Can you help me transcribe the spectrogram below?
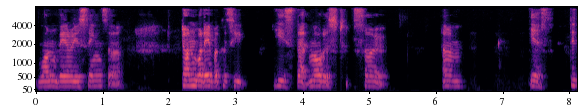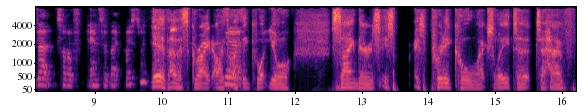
won various things or done whatever because he he's that modest. So, um, yes. Did that sort of answer that question? Yeah, that is great. I, yeah. I think what you're saying there is is is pretty cool actually to to have.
